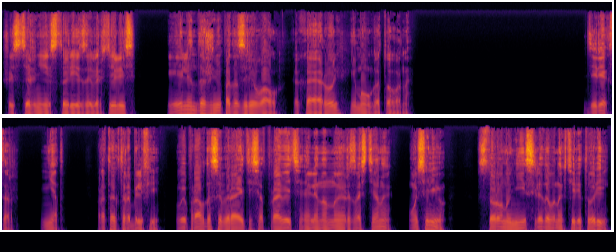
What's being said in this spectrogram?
Шестерни истории завертелись, и Эллен даже не подозревал, какая роль ему уготована. «Директор, нет. Протектор Бельфи, вы правда собираетесь отправить Эллена Нойер за стены? Осенью? В сторону неисследованных территорий?»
